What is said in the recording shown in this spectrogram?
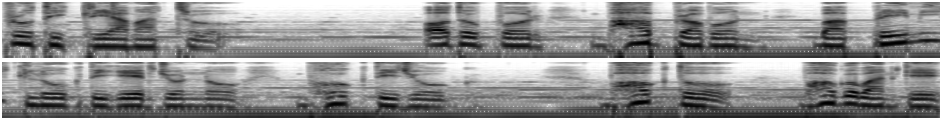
প্রতিক্রিয়া মাত্র। অতঃপর ভাবপ্রবণ বা প্রেমিক লোকদিগের জন্য ভক্তিযোগ। ভক্ত ভগবানকে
